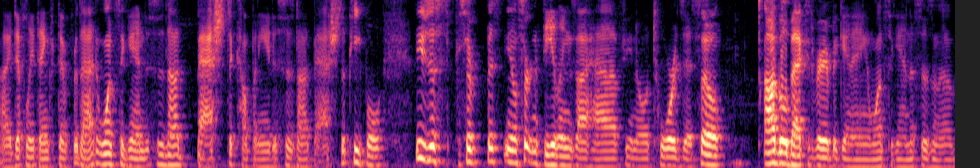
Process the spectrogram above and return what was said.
I definitely thank them for that. Once again, this is not bash the company. This is not bash the people. These are just you know certain feelings I have you know towards it. So I'll go back to the very beginning. And once again, this isn't a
